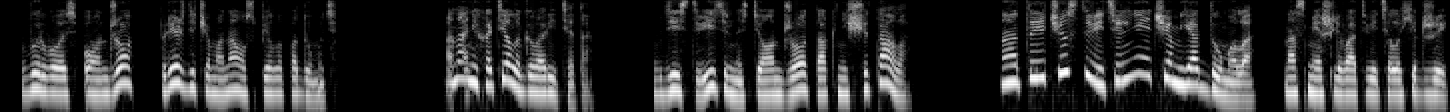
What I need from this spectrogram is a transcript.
— вырвалась он Джо, прежде чем она успела подумать. Она не хотела говорить это. В действительности он Джо так не считала. «А ты чувствительнее, чем я думала», — насмешливо ответила Хиджи.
